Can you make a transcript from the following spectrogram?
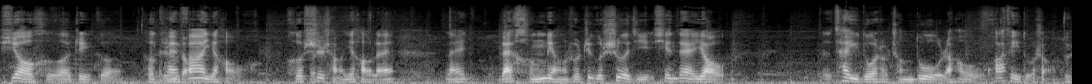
需要和这个和开发也好，和市场也好来来来衡量说这个设计现在要参与多少程度，然后花费多少。对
